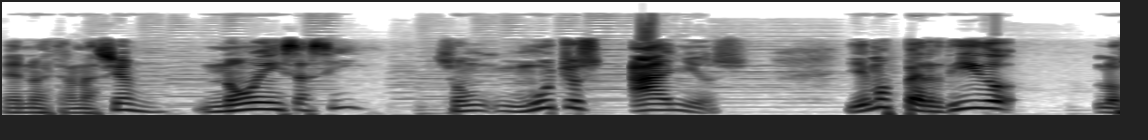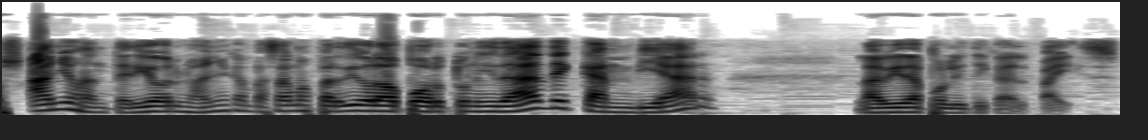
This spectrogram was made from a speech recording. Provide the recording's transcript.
en nuestra nación. No es así. Son muchos años y hemos perdido los años anteriores, los años que han pasado, hemos perdido la oportunidad de cambiar la vida política del país.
